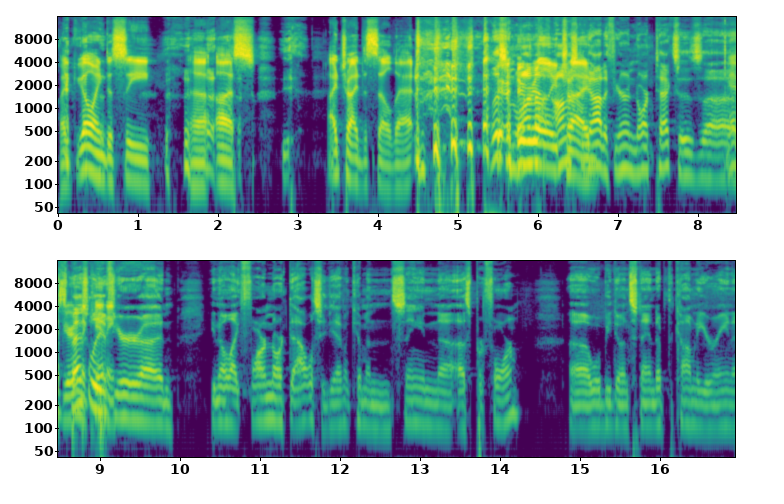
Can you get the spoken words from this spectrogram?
by going to see uh, us. I tried to sell that. Listen, why really not? Honest tried. to God, if you're in North Texas, uh, Yeah, if you're especially if you're, uh, you know, like far north Dallas, if you haven't come and seen uh, us perform, uh, we'll be doing stand up at the Comedy Arena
